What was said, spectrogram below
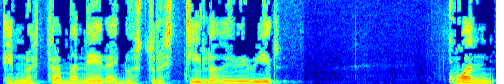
es nuestra manera y nuestro estilo de vivir? ¿Cuán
